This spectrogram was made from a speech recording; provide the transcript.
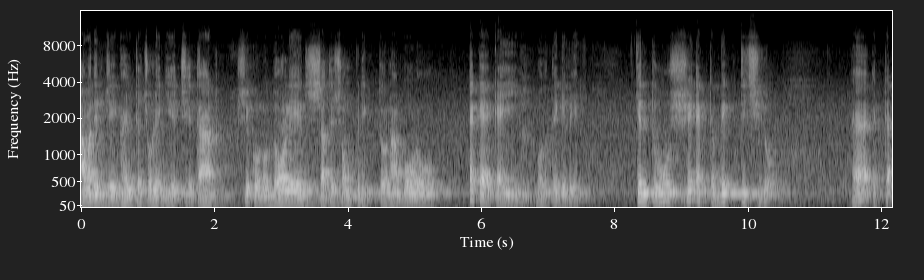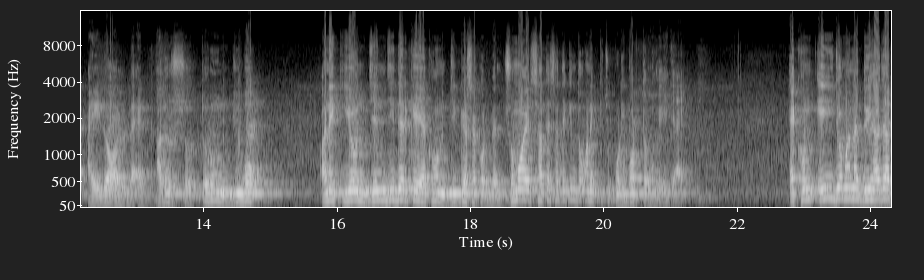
আমাদের যেই ভাইটা চলে গিয়েছে, তার সে কোনো দলের সাথে সম্পৃক্ত না বড়। একা একাই বলতে গেলে। কিন্তু সে একটা ব্যক্তি ছিল। হ্যাঁ একটা আইডল বা এক আদর্শ তরুণ যুবক। অনেক ইয়ন জেনজিদেরকে এখন জিজ্ঞাসা করবেন, সময়ের সাথে সাথে কিন্তু অনেক কিছু পরিবর্তন হয়ে যায়। এখন এই জমানায় দুই হাজার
